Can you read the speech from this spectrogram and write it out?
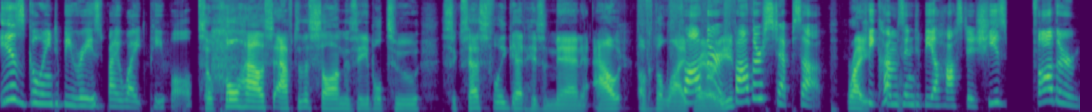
is going to be raised by white people. So Coalhouse, after the song, is able to successfully get his men out of the library. Father, father steps up. right. He comes in to be a hostage. He's father,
